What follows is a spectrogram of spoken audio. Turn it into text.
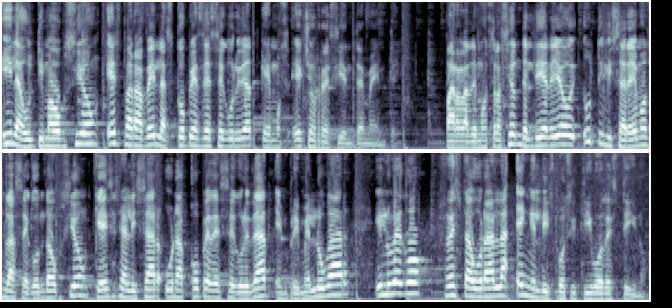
Y la última opción es para ver las copias de seguridad que hemos hecho recientemente. Para la demostración del día de hoy utilizaremos la segunda opción que es realizar una copia de seguridad en primer lugar y luego restaurarla en el dispositivo destino.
